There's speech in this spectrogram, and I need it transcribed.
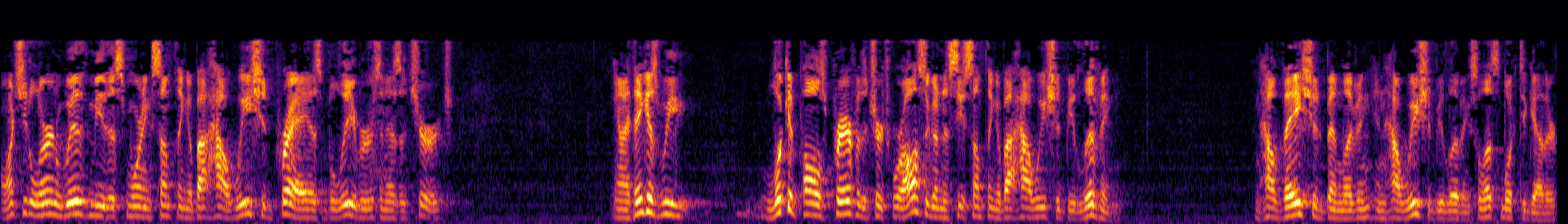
I want you to learn with me this morning something about how we should pray as believers and as a church. And I think as we look at Paul's prayer for the church, we're also going to see something about how we should be living. And how they should have been living and how we should be living. So let's look together.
